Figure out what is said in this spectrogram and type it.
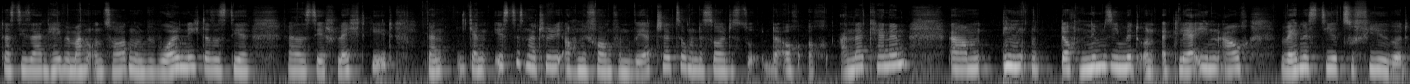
dass die sagen, hey, wir machen uns Sorgen und wir wollen nicht, dass es dir, dass es dir schlecht geht, dann, dann ist es natürlich auch eine Form von Wertschätzung und das solltest du da auch, auch anerkennen. Ähm, doch nimm sie mit und erklär ihnen auch, wenn es dir zu viel wird.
